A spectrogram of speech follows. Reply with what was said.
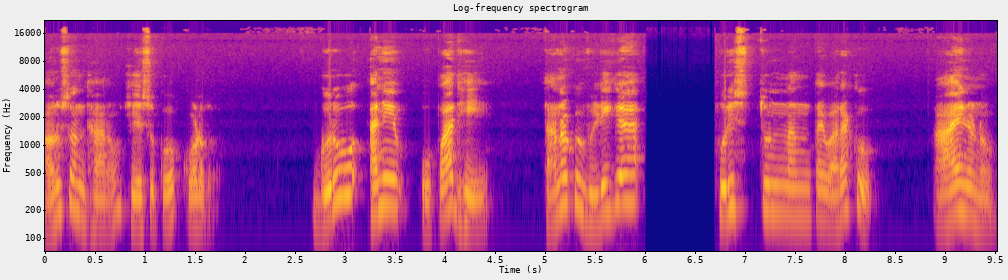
అనుసంధానం చేసుకోకూడదు. గురువు అనే ఉపాధి తనకు విడిగా పురిస్తున్నంత వరకు ఆయనను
